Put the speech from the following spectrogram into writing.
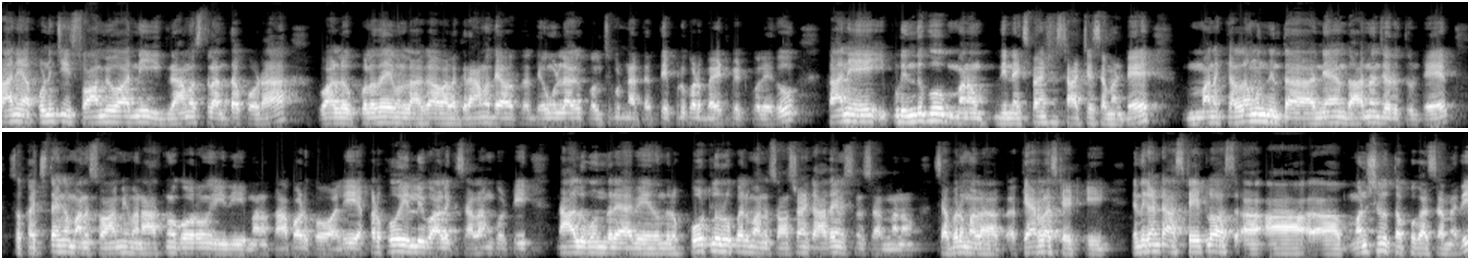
కానీ అప్పటి నుంచి ఈ స్వామి వారిని ఈ గ్రామస్తులంతా కూడా వాళ్ళు కులదైవం లాగా వాళ్ళ గ్రామ దేవత దేవుళ్ళలాగా కొలుచుకుంటున్నారు తప్పితే ఎప్పుడు కూడా బయట పెట్టుకోలేదు. కానీ ఇప్పుడు ఎందుకు మనం దీన్ని ఎక్స్పాన్షన్ స్టార్ట్ చేసామంటే మన కళ్ళ ముందు ఇంత అన్యాయం దారుణం జరుగుతుంటే సో ఖచ్చితంగా మన స్వామి మన ఆత్మగౌరవం ఇది మనం కాపాడుకోవాలి. ఎక్కడికో వెళ్ళి వాళ్ళకి సలాం కొట్టి నాలుగు వందల యాభై ఐదు వందల కోట్ల రూపాయలు మన సంవత్సరానికి ఆదాయం ఇస్తున్నాం సార్ మనం. శబరిమల కేరళ స్టేట్కి. ఎందుకంటే ఆ స్టేట్లో ఆ- మనుషులు తప్పు కాదు సార్ అది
